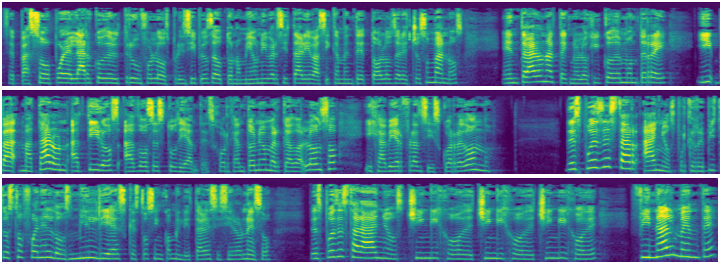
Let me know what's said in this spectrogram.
se pasó por el arco del triunfo los principios de autonomía universitaria y básicamente todos los derechos humanos, entraron al Tecnológico de Monterrey y mataron a tiros a dos estudiantes, Jorge Antonio Mercado Alonso y Javier Francisco Arredondo. Después de estar años, porque repito, esto fue en el 2010 que estos cinco militares hicieron eso, después de estar años chingui jode, chingui jode, chingui jode, finalmente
